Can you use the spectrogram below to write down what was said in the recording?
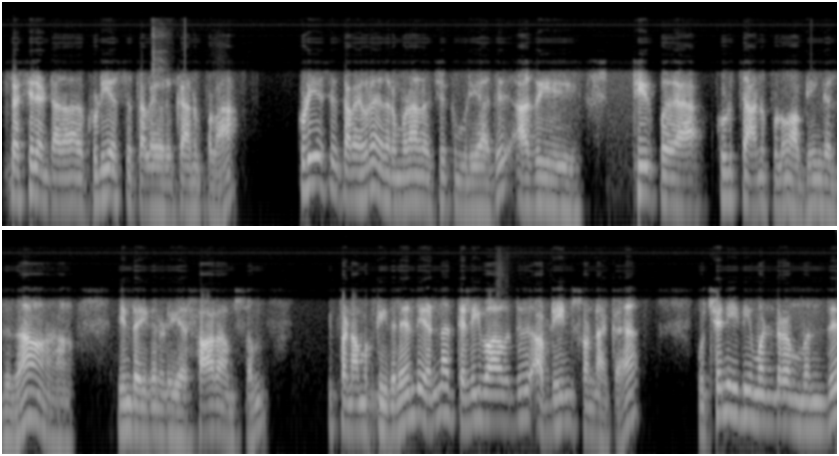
பிரசிடென்ட் அதாவது குடியரசுத் தலைவருக்கு அனுப்பலாம். குடியரசுத் தலைவரும் இதை ரொம்ப நாள் வச்சிருக்க முடியாது. அது தீர்ப்பை கொடுத்து அனுப்பணும் அப்படிங்கிறது தான் இந்த இதனுடைய சாராம்சம். இப்ப நமக்கு இதுல இருந்து என்ன தெளிவாகுது அப்படின்னு சொன்னாக்க உச்சநீதிமன்றம் வந்து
